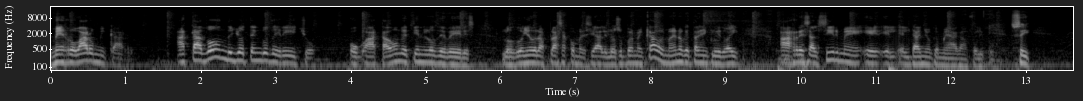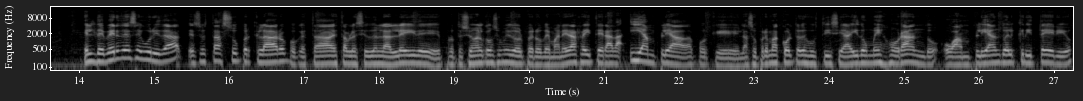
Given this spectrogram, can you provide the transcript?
Me robaron mi carro. ¿Hasta dónde yo tengo derecho o hasta dónde tienen los deberes los dueños de las plazas comerciales los supermercados, imagino que están incluidos ahí, a resarcirme el, daño que me hagan, Felipe? Sí. El deber de seguridad, eso está súper claro porque está establecido en la ley de protección al consumidor, pero de manera reiterada y ampliada porque la Suprema Corte de Justicia ha ido mejorando o ampliando el criterio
